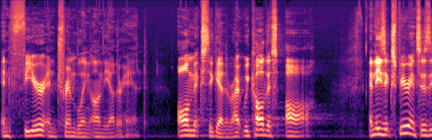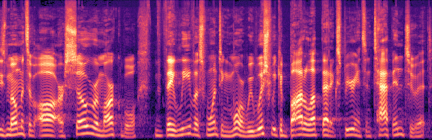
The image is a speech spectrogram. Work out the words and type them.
and fear and trembling on the other hand, all mixed together, right? We call this awe. And these experiences, these moments of awe, are so remarkable that they leave us wanting more. We wish we could bottle up that experience and tap into it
